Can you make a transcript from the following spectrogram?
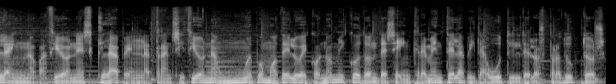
La innovación es clave en la transición a un nuevo modelo económico donde se incremente la vida útil de los productos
